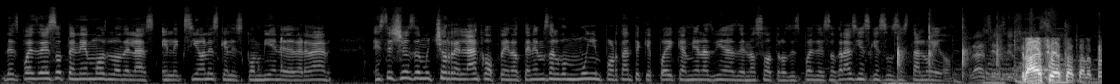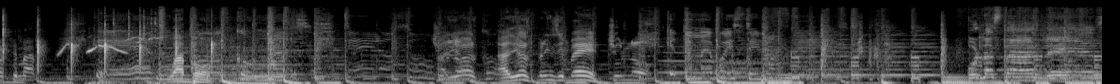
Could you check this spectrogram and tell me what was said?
Después de eso tenemos lo de las elecciones que les conviene, de verdad. Este show es de mucho relajo, pero tenemos algo muy importante que puede cambiar las vidas de nosotros después de eso. Gracias, Jesús. Hasta luego. Gracias. Jesús. Gracias, hasta la próxima. Guapo. Adiós, adiós, príncipe. Chulo. Por las tardes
